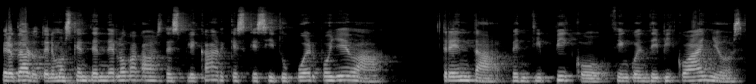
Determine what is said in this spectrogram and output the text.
Pero claro, tenemos que entender lo que acabas de explicar, que es que si tu cuerpo lleva 30, 20 y pico, 50 y pico años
